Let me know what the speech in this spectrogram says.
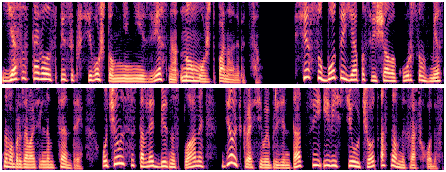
Я составила список всего, что мне неизвестно, но может понадобиться. Все субботы я посвящала курсам в местном образовательном центре, училась составлять бизнес-планы, делать красивые презентации и вести учет основных расходов.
